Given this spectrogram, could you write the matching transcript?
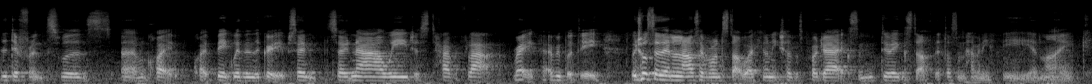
the difference was um, quite quite big within the group. So so now we just have a flat rate for everybody, which also then allows everyone to start working on each other's projects and doing stuff that doesn't have any fee and like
